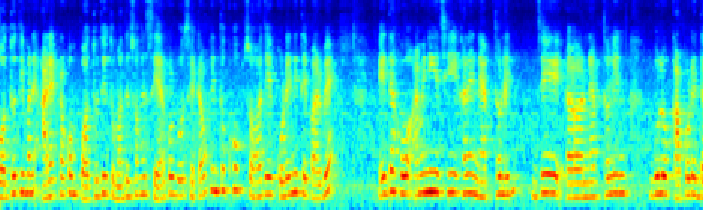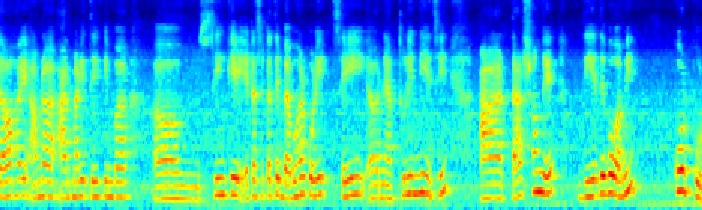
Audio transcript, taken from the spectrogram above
পদ্ধতি মানে আরেক রকম পদ্ধতি তোমাদের সঙ্গে শেয়ার করব, সেটাও কিন্তু খুব সহজে করে নিতে পারবে। এই দেখো, আমি নিয়েছি এখানে ন্যাপথলিন, যে ন্যাপথলিনগুলো কাপড়ে দেওয়া হয়, আমরা আলমারিতে কিংবা সিঙ্কে এটা সেটাতে ব্যবহার করি, সেই ন্যাপথলিন নিয়েছি। আর তার সঙ্গে দিয়ে দেব আমি কর্পূর।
